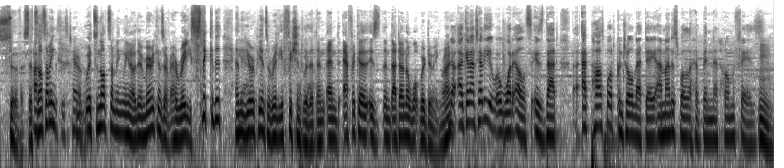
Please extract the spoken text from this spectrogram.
service. It's Our not something. is terrible. It's not something you know. The Americans are, are really slick at it, and the Europeans are really efficient with it, and and Africa is. And I don't know what we're doing, right? No, uh, can I tell you uh, what else is that uh, at passport control that day, I might as well have been at Home Affairs Mm.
